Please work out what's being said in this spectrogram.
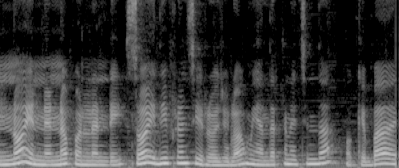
ఎన్నో ఎన్నెన్నో పనులండి. సో ఇది ఫ్రెండ్స్ ఈ రోజులో. మీ అందరికీ నచ్చిందా? Okay bye.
